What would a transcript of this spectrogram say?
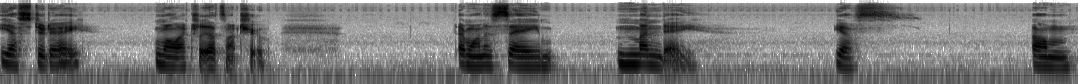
yesterday, well, actually, that's not true. I want to say Monday. Yes. Um,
